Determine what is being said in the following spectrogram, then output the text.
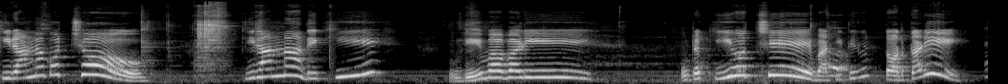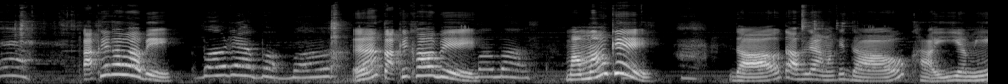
কি রান্না করছ? কি রান্না? দেখি। ওরে বাবারি। ওটা কি হচ্ছে? বাটিতে তরকারি? কাকে খাওয়াবে? হ্যাঁ কাকে খাওয়াবে? মামামকে দাও, তাহলে আমাকে দাও, খাই আমি।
